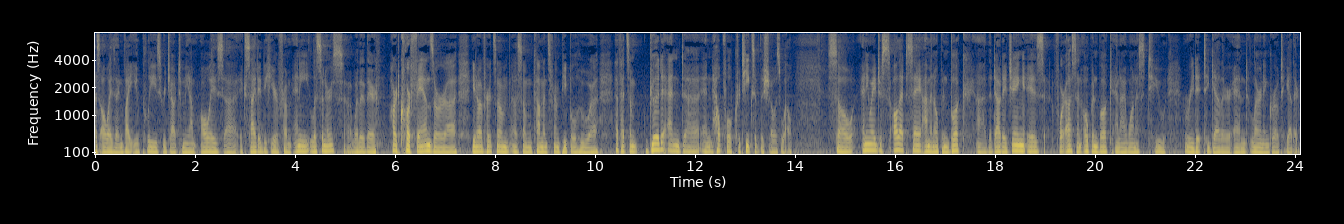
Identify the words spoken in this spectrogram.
as always, I invite you, please reach out to me. I'm always uh, excited to hear from any listeners, uh, whether they're hardcore fans or, uh, you know, I've heard some uh, some comments from people who uh, have had some good and, and helpful critiques of the show as well. So, anyway, just all that to say, I'm an open book. the Tao Te Ching is, for us, an open book, and I want us to read it together and learn and grow together.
